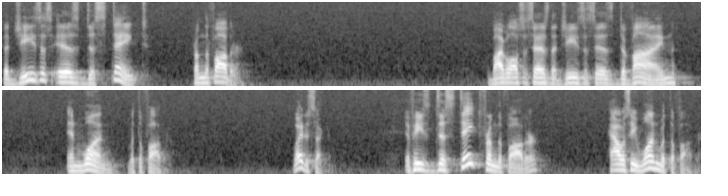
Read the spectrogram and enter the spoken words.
that Jesus is distinct from the Father. The Bible also says that Jesus is divine and one with the Father. Wait a second. If he's distinct from the Father, how is he one with the Father?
